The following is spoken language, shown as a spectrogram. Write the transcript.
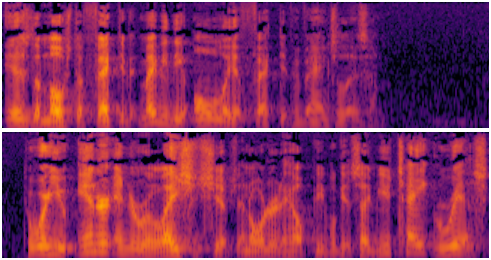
is the most effective, maybe the only effective evangelism. To where you enter into relationships in order to help people get saved. You take risk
